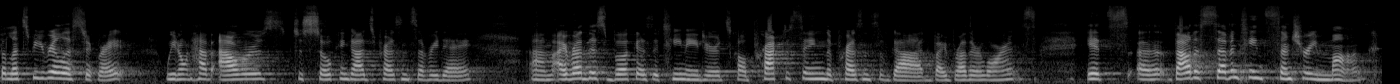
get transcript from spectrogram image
But let's be realistic, right? We don't have hours to soak in God's presence every day. Um, I read this book as a teenager. It's called Practicing the Presence of God by Brother Lawrence. It's uh, about a 17th century monk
